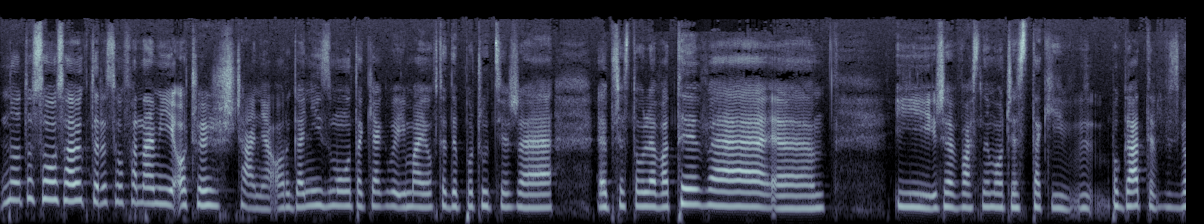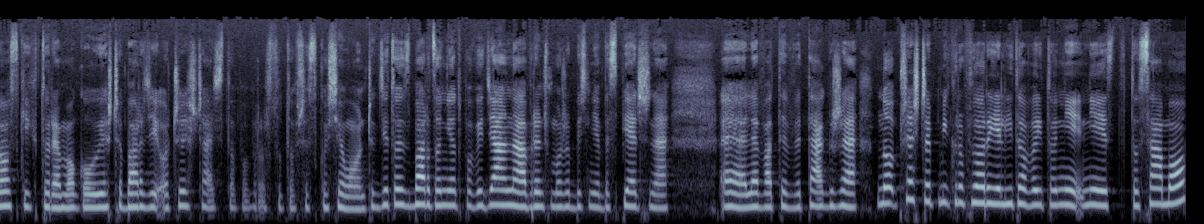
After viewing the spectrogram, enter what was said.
no to są osoby, które są fanami oczyszczania organizmu, tak jakby i mają wtedy poczucie, że przez tą lewatywę i że własny mocz jest taki bogaty w związki, które mogą jeszcze bardziej oczyszczać, to po prostu to wszystko się łączy. Gdzie to jest bardzo nieodpowiedzialne, a wręcz może być niebezpieczne, e, lewatywy także. No przeszczep mikroflory jelitowej to nie, nie jest to samo,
